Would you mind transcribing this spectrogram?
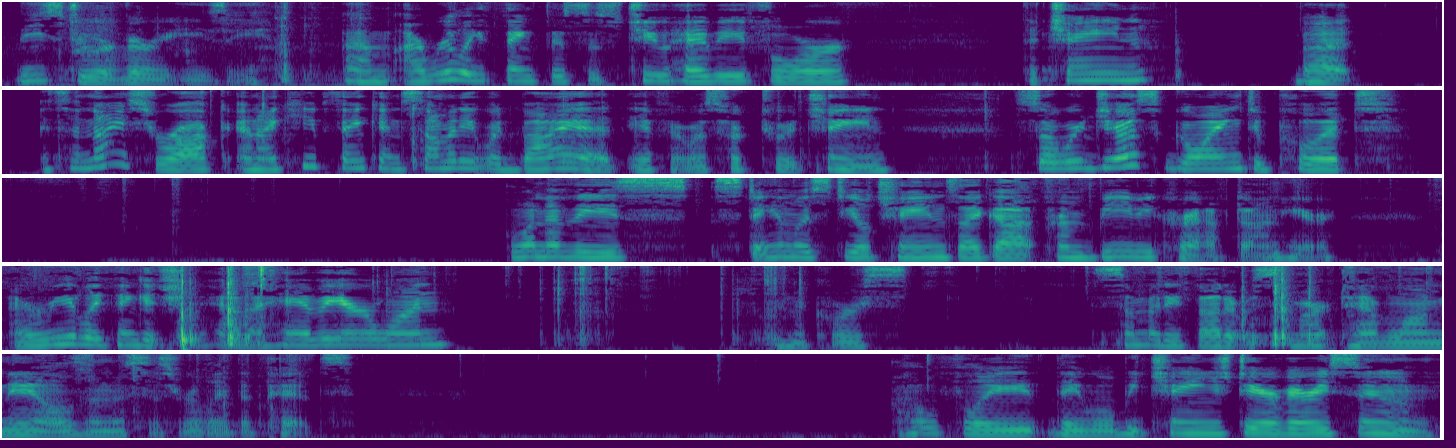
These two are very easy. Um, I really think this is too heavy for the chain, but it's a nice rock, and I keep thinking somebody would buy it if it was hooked to a chain. So we're just going to put one of these stainless steel chains I got from BB Craft on here. I really think it should have a heavier one. And of course, somebody thought it was smart to have long nails, and this is really the pits. Hopefully they will be changed here very soon.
